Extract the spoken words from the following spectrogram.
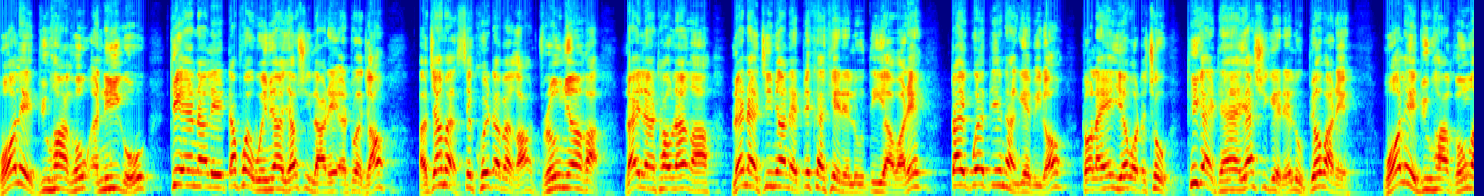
ဝေါ်လေဗျူဟာကုန်းအနီးကို KNL တပ်ဖွဲ့ဝင်များရောက်ရှိလာတဲ့အတွက်ကြောင့်အကြမ်းဖက်စစ်ခွေးတပ်ဘက်က drone များကလိုက်လံထောက်လန်းကလက်နက်ကြီးများနဲ့ပစ်ခတ်ခဲ့တယ်လို့သိရပါတယ်။ တိုက်ပွဲပြင်းထန်ခဲ့ပြီးတော့ဒေါ်လာရဲ့ရဲဘော်တချို့ထိခိုက်ဒဏ်ရာရရှိခဲ့တယ်လို့ပြောပါတယ်။ဝေါ်လေဗျူဟာကုန်းက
